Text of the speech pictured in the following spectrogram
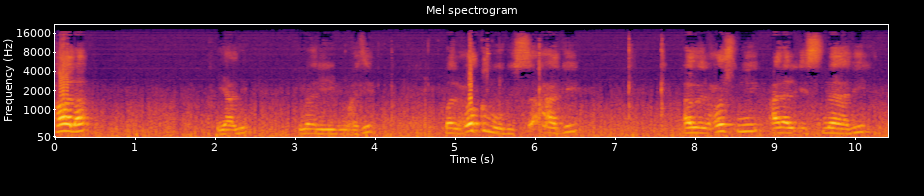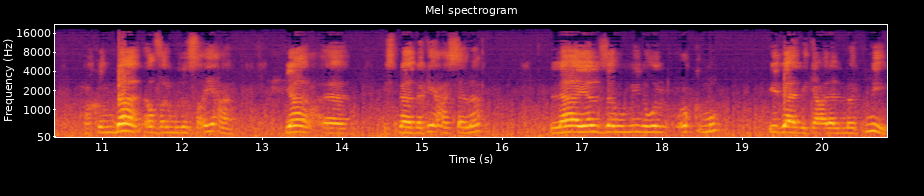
قال يعني إمام ابن كثير والحكم بالصحة أو الحسن على الإسناد. حكم دان أو فالمدى صحيحة. يا آه، إسنادك حسنة لا يلزم منه الحكم بذلك على المتن.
